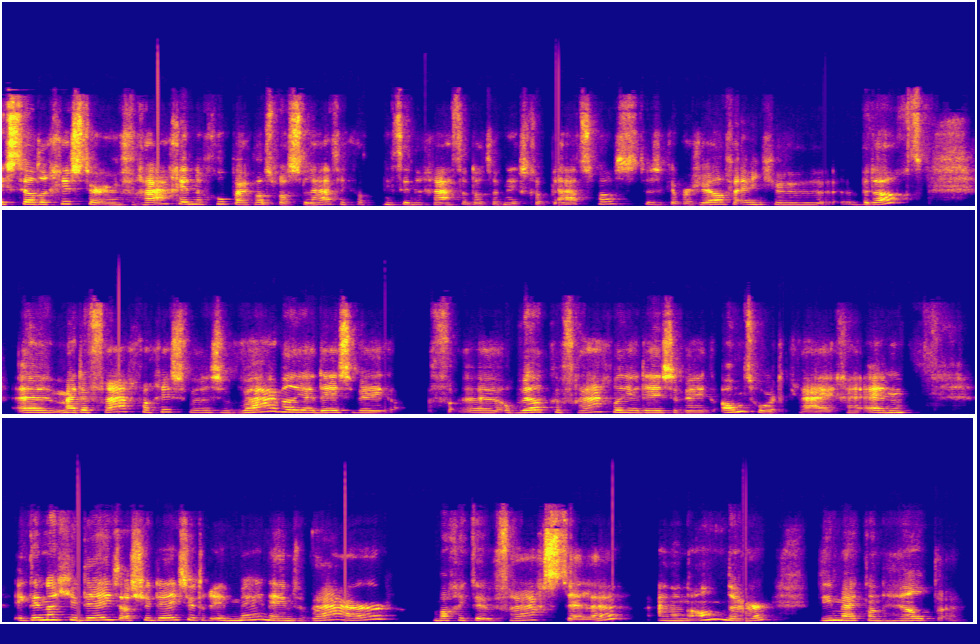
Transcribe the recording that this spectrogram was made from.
ik stelde gisteren een vraag in de groep. Hij was pas laat. Ik had niet in de gaten dat er niks geplaatst was. Dus ik heb er zelf eentje bedacht. Uh, maar de vraag van gisteren was: waar wil jij deze week, uh, op welke vraag wil jij deze week antwoord krijgen? En ik denk dat je deze, als je deze erin meeneemt, waar mag ik de vraag stellen aan een ander die mij kan helpen?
